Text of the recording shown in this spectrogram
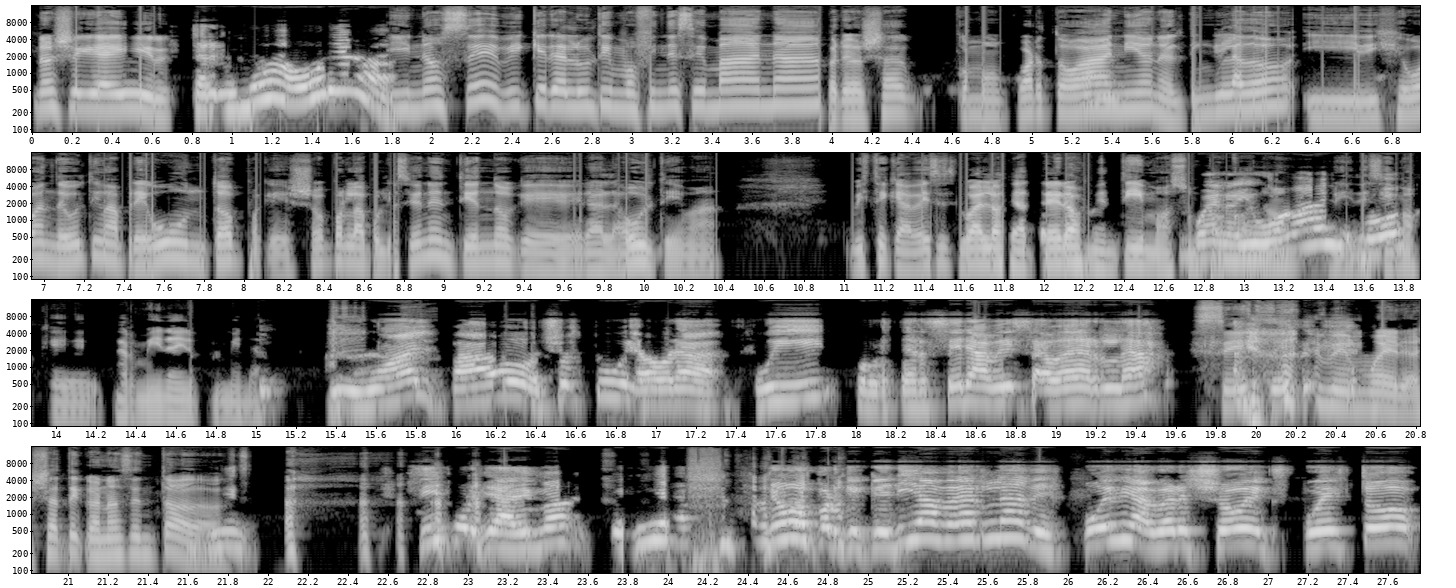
no llegué a ir. ¿Terminó ahora? Y no sé, vi que era el último fin de semana, pero ya como cuarto ah. año en el tinglado, y dije, bueno, de última pregunto, porque yo por la publicación entiendo que era la última. Viste que a veces igual los teatreros mentimos un bueno, igual, Y decimos que termina y no termina. Igual, Pau, yo estuve ahora, fui por tercera vez a verla. Sí, me muero, ya te conocen todos. Sí, porque además quería, no, porque quería verla después de haber yo expuesto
